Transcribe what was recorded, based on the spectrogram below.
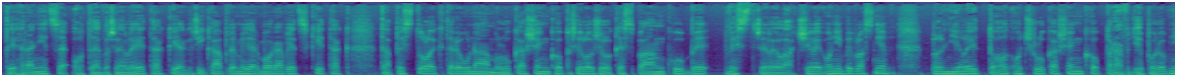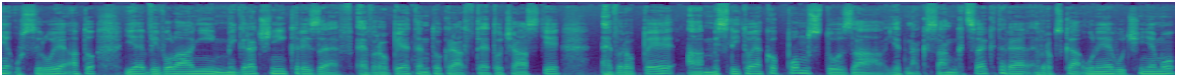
ty hranice otevřely, tak jak říká premiér Moravěcky, tak ta pistole, kterou nám Lukašenko přiložil ke spánku, by vystřelila. Čili oni by vlastně plnili to, oč Lukašenko pravděpodobně usiluje a to je vyvolání migrační krize v Evropě, tentokrát v této části Evropy a myslí to jako pomstu za jednak sankce, které Evropská unie vůči němu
